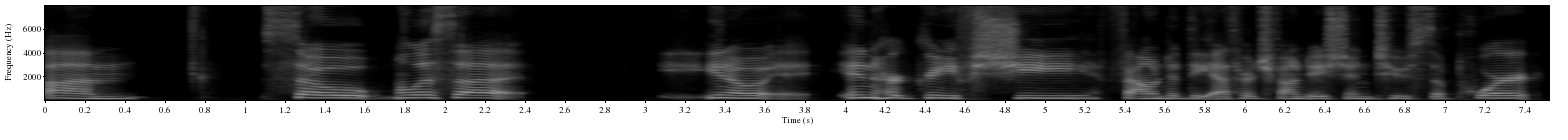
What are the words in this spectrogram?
Um, so Melissa, you know, in her grief, she founded the Etheridge Foundation to support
